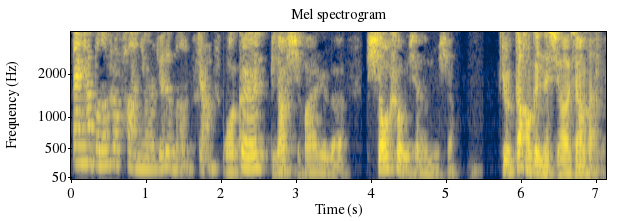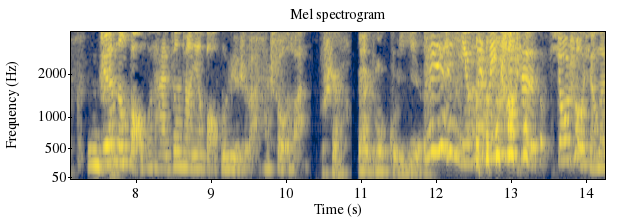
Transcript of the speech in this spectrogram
但是他不能说胖妞，绝对不能这样说。我个人比较喜欢这个消瘦一些的女性。就是刚好跟你的喜好相反。你觉得能保护她，增强你的保护欲是吧？她瘦的话，不是，不要这么诡异。因为你为什么一定要是消瘦型的？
